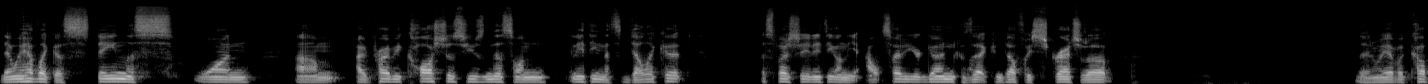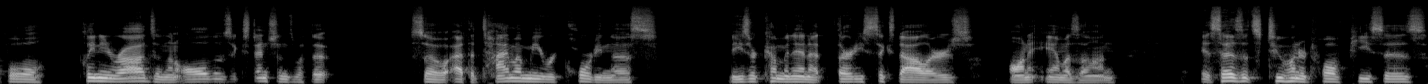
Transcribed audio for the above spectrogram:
Then we have like a stainless one. Um, I'd probably be cautious using this on anything that's delicate, especially anything on the outside of your gun because that can definitely scratch it up. Then we have a couple cleaning rods and then all those extensions with it. So at the time of me recording this, these are coming in at $36 on Amazon. It says it's 212 pieces.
